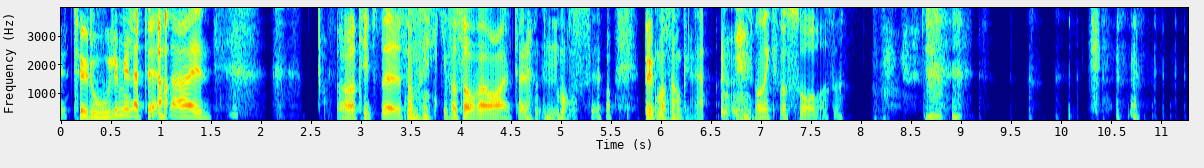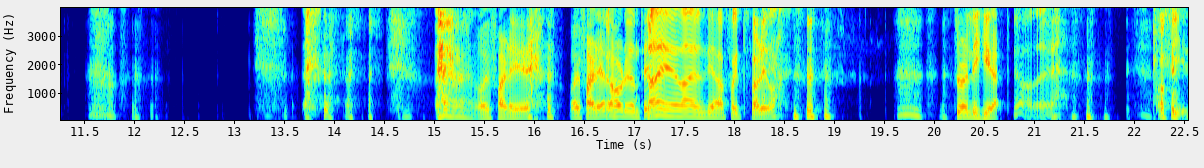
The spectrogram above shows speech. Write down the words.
Utrolig mye lettere. Det er, så tips til dere som ikke får sove og har tørre hender. Mm. Masse, bruk masse håndkrem. Ja. Hvis man ikke får sove, altså. Var vi ferdige, var vi ferdige eller har du en til? Nei, nei, vi er faktisk ferdige, da. Tror det er like greit. Ja, det var fi,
